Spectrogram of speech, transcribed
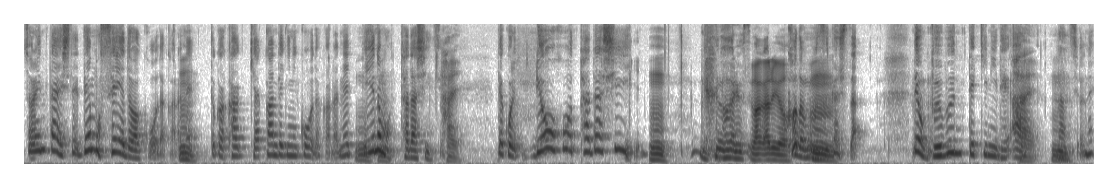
それに対してでも制度はこうだからね、うん。とかか客観的にこうだからね。っていうのも正しいんですよ。はい。でこれ両方正しい。うん。わかります？わかるよ。この難ししさ、でも部分的にである、はい。うん。なんですよね。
